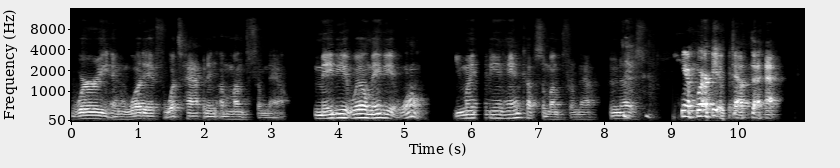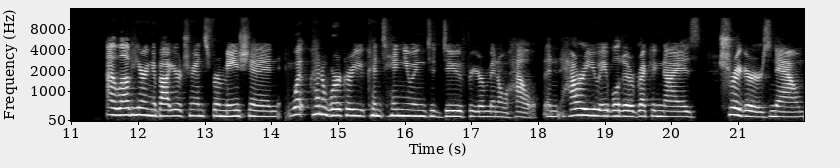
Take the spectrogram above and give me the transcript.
worry and what if what's happening a month from now. Maybe it will, maybe it won't. You might be in handcuffs a month from now. Who knows? Can't worry about that. I love hearing about your transformation. What kind of work are you continuing to do for your mental health? And how are you able to recognize triggers now?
